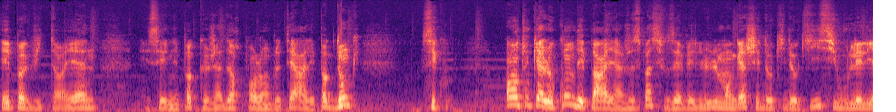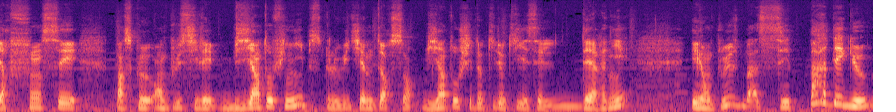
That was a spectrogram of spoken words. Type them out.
époque victorienne, et c'est une époque que j'adore pour l'Angleterre à l'époque, donc c'est cool. En tout cas, le conte des parias, je ne sais pas si vous avez lu le manga chez Doki Doki, si vous voulez lire, foncez, parce que en plus il est bientôt fini, parce que le 8ème tort sort bientôt chez Doki Doki et c'est le dernier. Et en plus, bah c'est pas dégueu.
